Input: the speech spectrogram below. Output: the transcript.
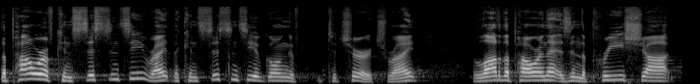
the power of consistency, right? The consistency of going to church, right? A lot of the power in that is in the pre shot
